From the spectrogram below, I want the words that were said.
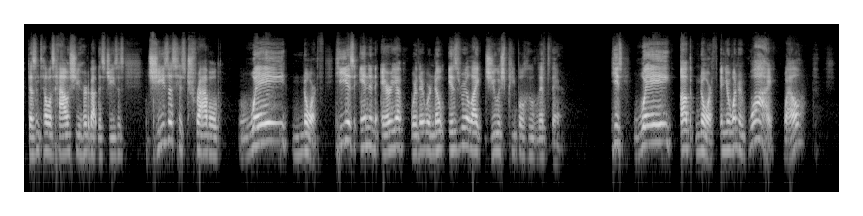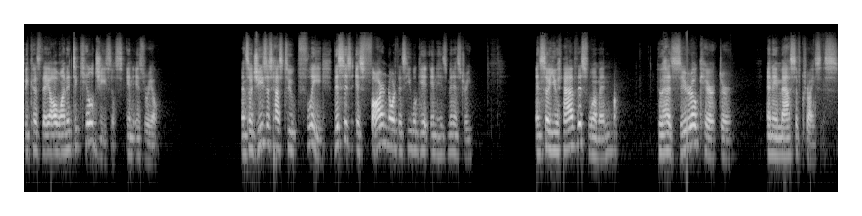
Doesn't tell us how she heard about this Jesus. Jesus has traveled way north. He is in an area where there were no Israelite Jewish people who lived there. He's way up north. And you're wondering why? Well, because they all wanted to kill Jesus in Israel. And so Jesus has to flee. This is as far north as he will get in his ministry. And so you have this woman who has zero character and a massive crisis.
